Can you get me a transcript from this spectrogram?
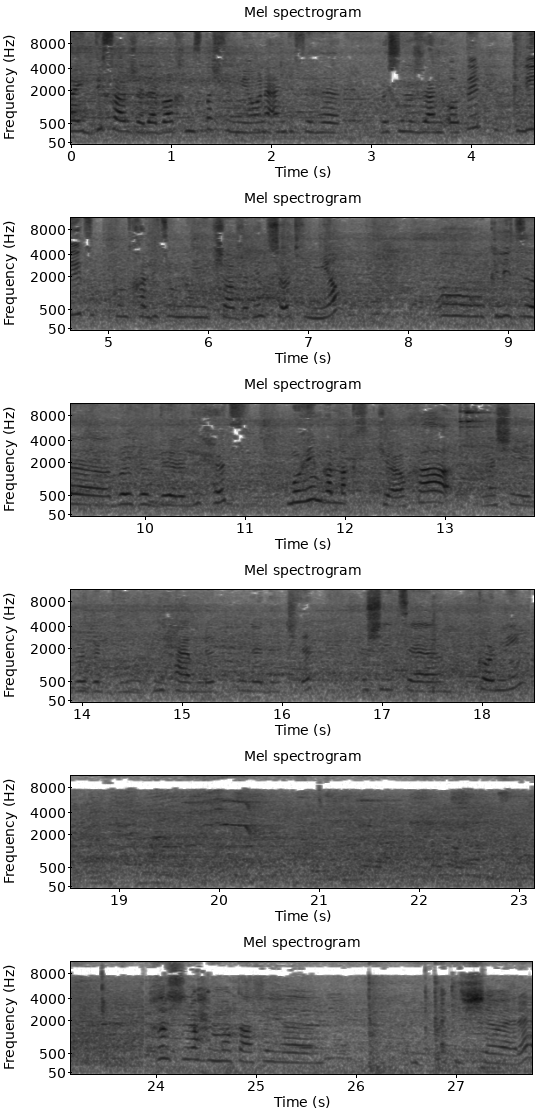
غيديشارجا. دابا 15% وأنا عندي فيه باش نرجع للأوتيل. كليت كنت خليته من امي بشارجه ديال 9% وكليت برجر ديال الحوت. المهم غلقت الجوع واخا ماشي برجر باللحم ولا ولا وشريت cornet. غير شنو واحد الموطع فيه أكل في الشوارع.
